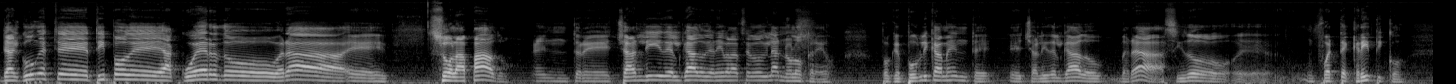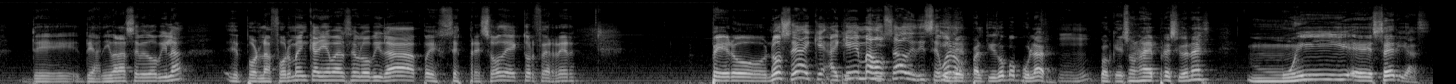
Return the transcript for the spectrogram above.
de algún este tipo de acuerdo, ¿verdad? Eh, solapado entre Charlie Delgado y Aníbal Acevedo Villar no lo creo, porque públicamente eh, Charlie Delgado, ¿verdad? Ha sido un fuerte crítico de, de Aníbal Acevedo Vilá eh, por la forma en que Aníbal Acevedo Vilá pues se expresó de Héctor Ferrer. Pero no sé, hay que hay quien es más osado y dice, y bueno, del Partido Popular, Ujú. porque son unas expresiones muy eh, serias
